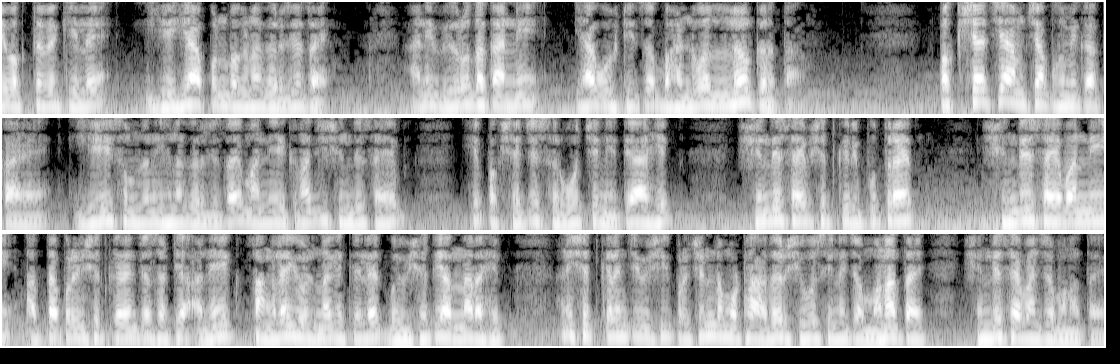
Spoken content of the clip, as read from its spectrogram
हे वक्तव्य केलंय हेही आपण बघणं गरजेचं आहे. आणि विरोधकांनी ह्या गोष्टीचं भांडवल न करता पक्षाची आमच्या भूमिका काय आहे हेही समजून घेणं गरजेचं आहे. माननीय एकनाथजी शिंदे साहेब हे पक्षाचे सर्वोच्च नेते आहेत. शिंदे साहेब शेतकरी पुत्र आहेत. शिंदे साहेबांनी आतापर्यंत शेतकऱ्यांच्यासाठी अनेक चांगल्या योजना घेतलेल्या आहेत भविष्यातही आणणार आहेत. आणि शेतकऱ्यांच्या विषयी प्रचंड मोठा आदर शिवसेनेच्या मनात आहे शिंदे साहेबांच्या मनात आहे.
